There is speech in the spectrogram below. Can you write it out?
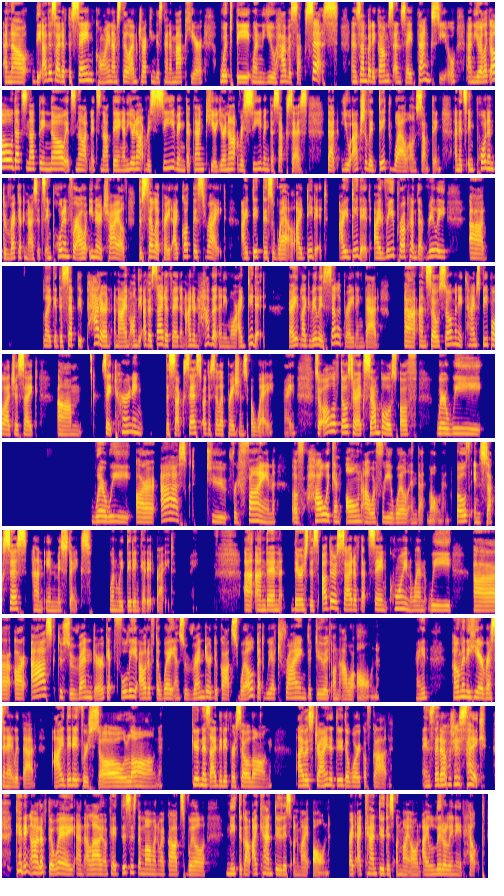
And now the other side of the same coin, I'm still, I'm tracking this kind of map here, would be when you have a success and somebody comes and say, thanks you. And you're like, oh, that's nothing. No, it's not, it's nothing. And you're not receiving the thank you. You're not receiving the success that you actually did well on something. And it's important to recognize, it's important for our inner child to celebrate. I got this right. I did this well. I did it. I did it. I reprogrammed that really uh, like a deceptive pattern and I'm on the other side of it and I don't have that anymore. I did it, right? Like really celebrating that. Uh, and so, so many times people are just like, um, say, turning the success or the celebrations away, right? So, all of those are examples of where we where we are asked to refine of how we can own our free will in that moment, both in success and in mistakes when we didn't get it right. Uh, and then there's this other side of that same coin when we uh, are asked to surrender, get fully out of the way and surrender to God's will, but we are trying to do it on our own, right? How many here resonate with that? I did it for so long. Goodness, I did it for so long. I was trying to do the work of God instead of just like getting out of the way and allowing, okay, this is the moment where God's will need to come. I can't do this on my own, right? I can't do this on my own. I literally need help.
